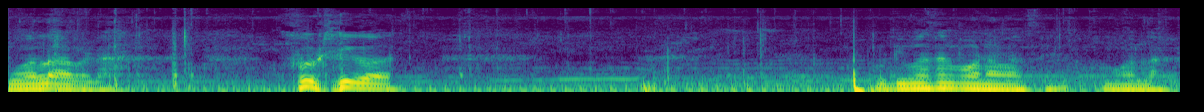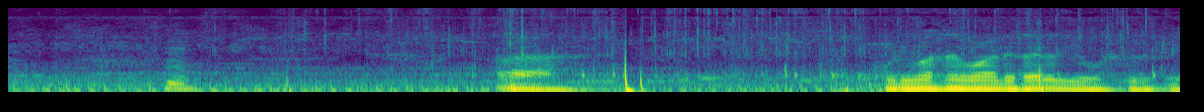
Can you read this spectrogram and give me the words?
মলা বেটা পুটি গছ পুটি মাছের বনাম আছে মলা হুম। হ্যাঁ পুটি মাছের বনাটি সাইডে দিয়ে বসে কি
